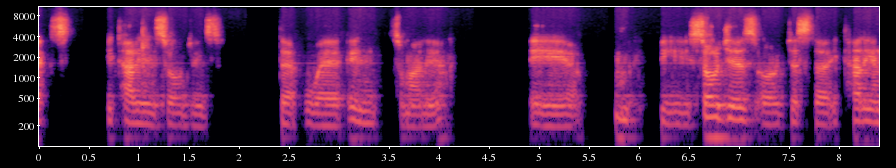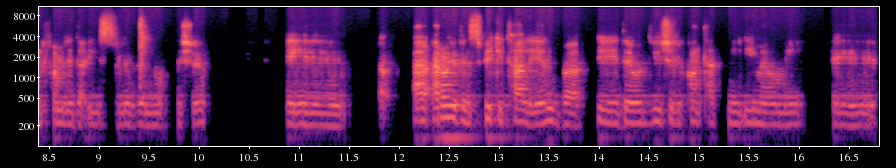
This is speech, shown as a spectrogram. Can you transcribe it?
ex-Italian soldiers that were in Somalia, uh, soldiers or just Italian family that used to live in Mogadishu. I, I, don't even speak Italian, but they would usually contact me, email me, and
